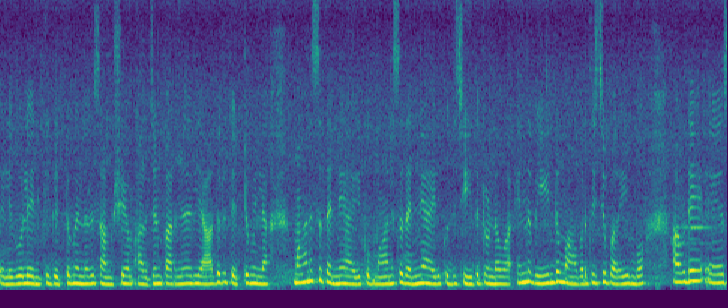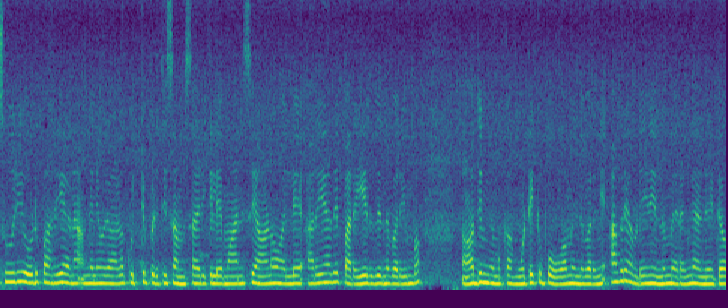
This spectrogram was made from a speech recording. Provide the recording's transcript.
തെളിവുകളും എനിക്ക് കിട്ടുമെന്നൊരു സംശയം അർജുൻ പറഞ്ഞതിൽ യാതൊരു തെറ്റുമില്ല. മാനസ് തന്നെ ആയിരിക്കും മാനസ് തന്നെ ആയിരിക്കും ഇത് ചെയ്തിട്ടുണ്ടാവുക എന്ന് വീണ്ടും ആവർത്തിച്ച് പറയുമ്പോൾ അവിടെ സൂര്യയോട് പറയാണ് അങ്ങനെ ഒരാളെ കുറ്റപ്പെടുത്തി സംസാരിക്കില്ലേ? മാനസയാണോ അല്ലേ? അറിയാതെ പറയരുതെന്ന് പറയുമ്പോൾ ആദ്യം നമുക്ക് അങ്ങോട്ടേക്ക് പോവാമെന്ന് പറഞ്ഞ് അവരവിടെ നിന്നും ഇറങ്ങുകയാണ് കേട്ടോ.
